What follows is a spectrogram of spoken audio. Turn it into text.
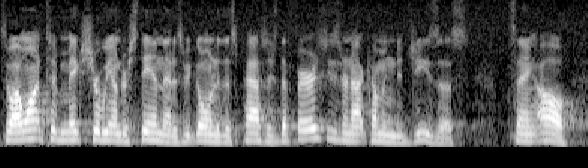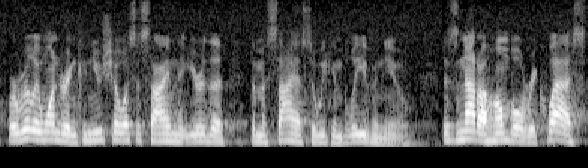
So I want to make sure we understand that as we go into this passage. The Pharisees are not coming to Jesus saying, Oh, we're really wondering, can you show us a sign that you're the, the Messiah so we can believe in you? This is not a humble request.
